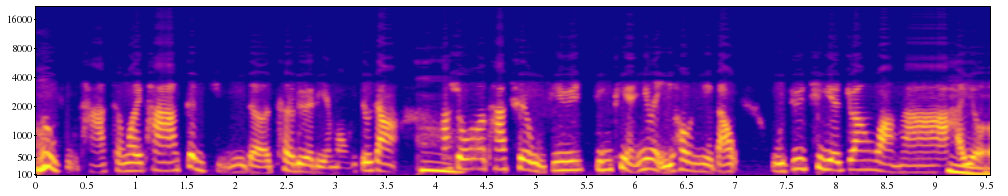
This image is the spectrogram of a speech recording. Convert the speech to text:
入股它，成为它更紧密的策略联盟。就像他说，他缺五 G 芯片，因为以后你也知道，五 G 企业专网啊，还有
